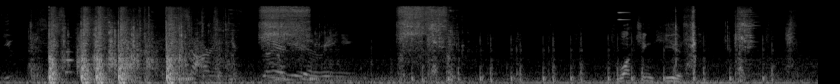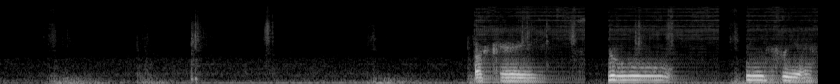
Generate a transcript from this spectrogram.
You. Sorry. Ears still ringing. Watching here. Okay. Two, two, three X.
